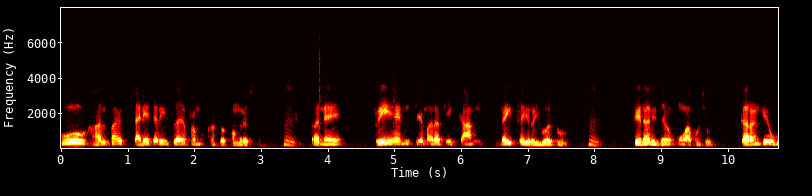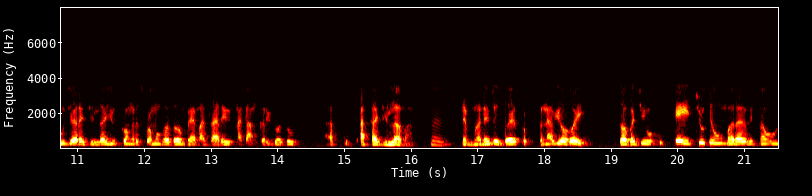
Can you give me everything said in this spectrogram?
હું હાલમાં કાર્યકારી સહ પ્રમુખ હતો કોંગ્રેસનો. અને ફ્રી હેન્ડ જે મારાથી કામ નહીં થઈ રહ્યું હતું તેના લીધે હું આપું છું. કારણ કે હું જ્યારે જિલ્લા યુથ કોંગ્રેસ પ્રમુખ હતો મેં સારી રીતના કામ કર્યું હતું આખા જિલ્લામાં. ને મને જો બનાવ્યો હોય તો પછી હું એ ઈચ્છું કે હું મારા રીતના હું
